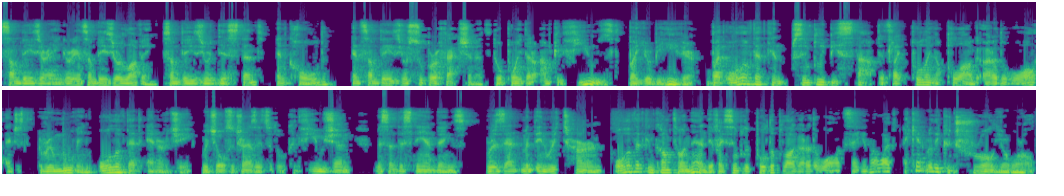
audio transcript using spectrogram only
Some days you're angry and some days you're loving. Some days you're distant and cold and some days you're super affectionate to a point that I'm confused by your behavior. But all of that can simply be stopped. It's like pulling a plug out of the wall and just removing all of that energy, which also translates to confusion, misunderstandings, resentment in return. All of that can come to an end if I simply pull the plug out of the wall and say, you know what? I can't really control your world.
